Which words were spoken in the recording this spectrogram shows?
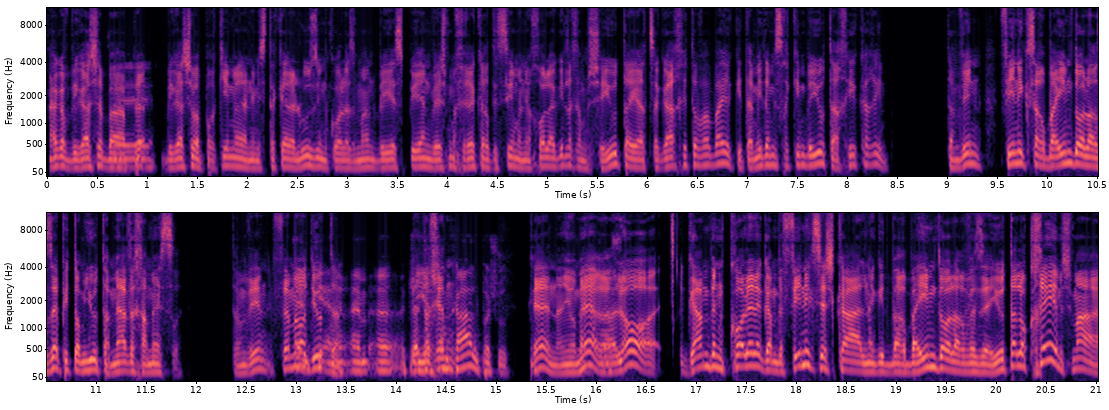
אגב, בגלל, שבפ... אה. בגלל שבפרקים האלה אני מסתכל על לוזים כל הזמן ב-ESPN ויש מחירי כרטיסים, אני יכול להגיד לכם שיוטה היא ההצגה הכי טובה בעיר, כי תמיד המשחקים ביוטה הכי יקרים. אתה מבין? פיניקס 40 דולר, זה פתאום יוטה 115. אתה מבין? יפה מאוד כן, יוטה. הם- אה, כי יש שם קהל פשוט. כן, אני אומר, לא, גם בין כל אלה, גם בפיניקס יש קהל, נגיד ב-40 דולר וזה, יוטה לוקחים, שמע,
